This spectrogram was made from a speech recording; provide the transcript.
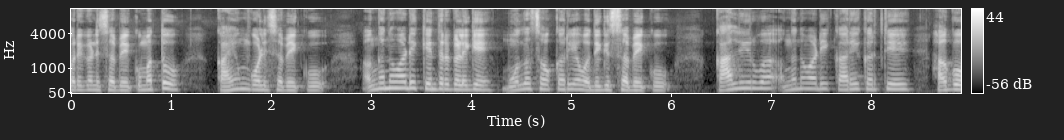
ಪರಿಗಣಿಸಬೇಕು ಮತ್ತು ಕಾಯಂಗೊಳಿಸಬೇಕು. ಅಂಗನವಾಡಿ ಕೇಂದ್ರಗಳಿಗೆ ಮೂಲಸೌಕರ್ಯ ಒದಗಿಸಬೇಕು. ಖಾಲಿ ಇರುವ ಅಂಗನವಾಡಿ ಕಾರ್ಯಕರ್ತೆ ಹಾಗೂ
